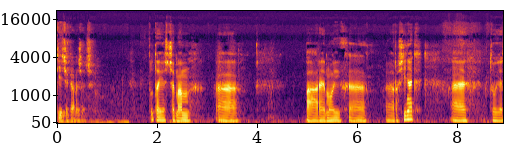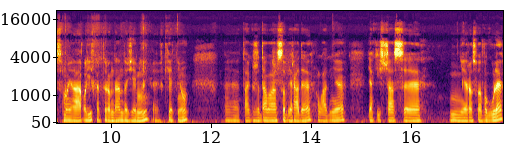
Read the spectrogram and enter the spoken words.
dwie ciekawe rzeczy. Tutaj jeszcze mam parę moich roślinek. Tu jest moja oliwka, którą dałem do ziemi w kwietniu. E, także dała sobie radę ładnie. Jakiś czas e, nie rosła w ogóle,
